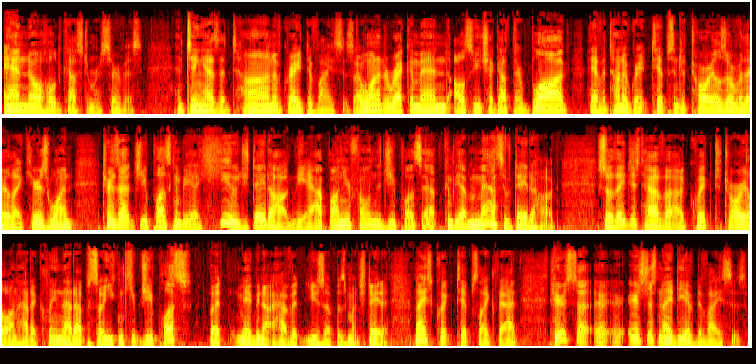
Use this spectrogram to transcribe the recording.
and no hold customer service. And Ting has a ton of great devices. I wanted to recommend also you check out their blog. They have a ton of great tips and tutorials over there. Like here's one. Turns out G Plus can be a huge data hog. The app on your phone, the G Plus app, can be a massive data hog. So they just have a, a quick tutorial on how to clean that up so you can keep G Plus, but maybe not have it use up as much data. Nice quick tips like that. Here's a, uh, here's just an idea of devices.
